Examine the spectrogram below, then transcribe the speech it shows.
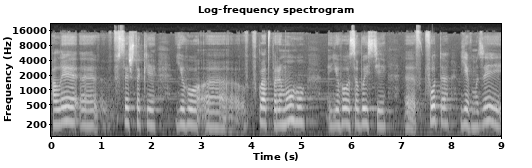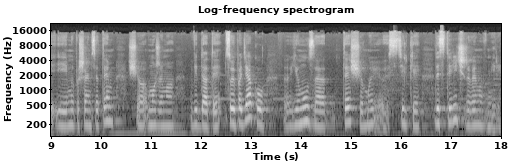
але е, все ж таки його вклад в перемогу, його особисті е, фото є в музеї, і ми пишаємося тим, що можемо віддати свою подяку е, йому за те, що ми стільки десятиріч живемо в мірі.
